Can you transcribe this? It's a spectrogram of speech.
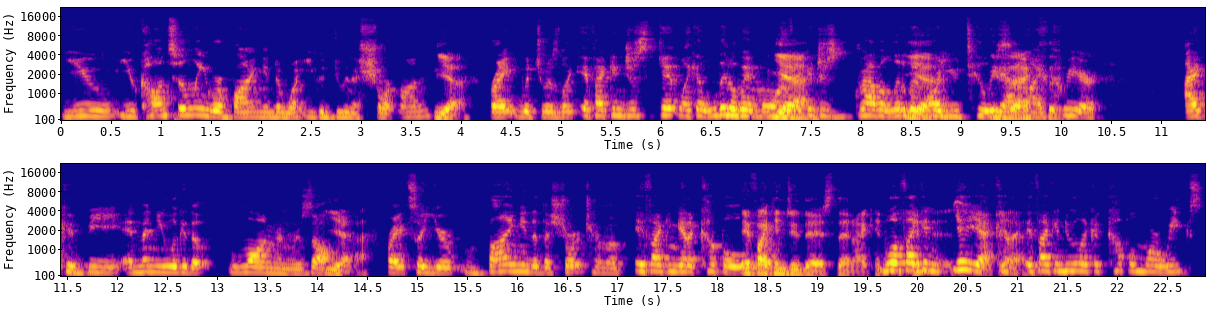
you you constantly were buying into what you could do in the short run, Yeah. right? Which was like if I can just get like a little bit more, if I could just grab a little bit Yeah, more utility out of my career, I could be. And then you look at the long run result, Yeah. right? So you're buying into the short term of if I can get a couple, If I can do this, then I can. well, if I can, this. yeah, yeah, kind of. Yeah. If I can do like a couple more weeks,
